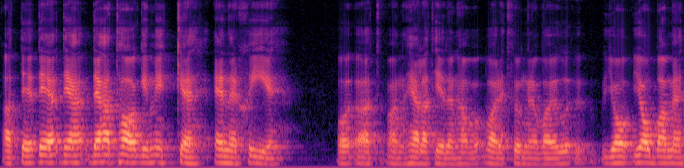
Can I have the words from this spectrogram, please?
Att det, det, det, det har tagit mycket energi och att man hela tiden har varit tvungen att vara, jo- jobba med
